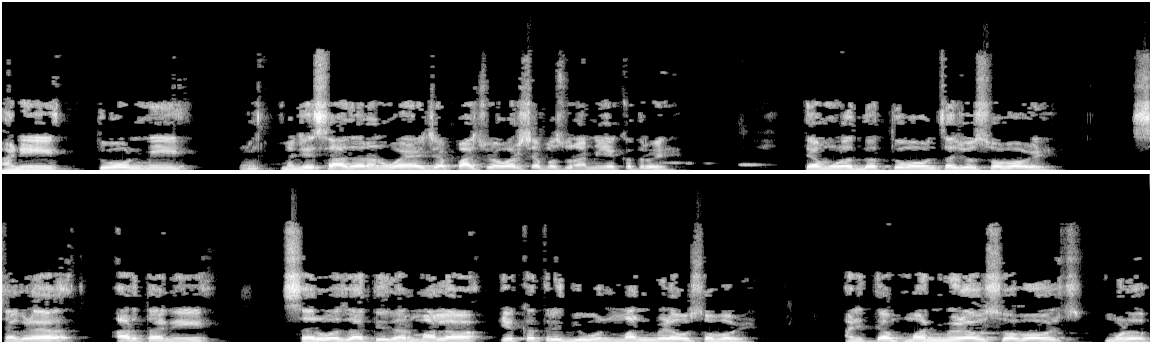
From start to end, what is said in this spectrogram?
आणि तो मी म्हणजे साधारण वयाच्या पाचव्या वर्षापासून आम्ही एकत्र आहे. त्यामुळं दत्तू भाऊंचा जो स्वभाव आहे सगळ्या अर्थाने सर्व जाती धर्माला एकत्रित घेऊन मन मिळावू स्वभाव आहे. आणि त्या मन मिळावू स्वभावामुळं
